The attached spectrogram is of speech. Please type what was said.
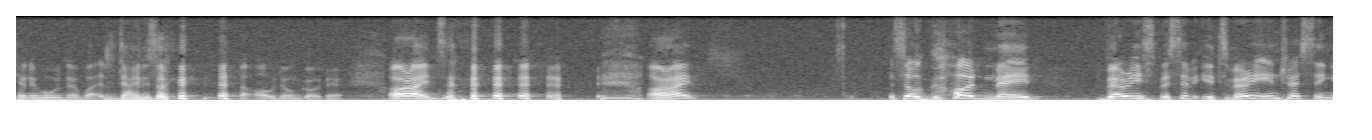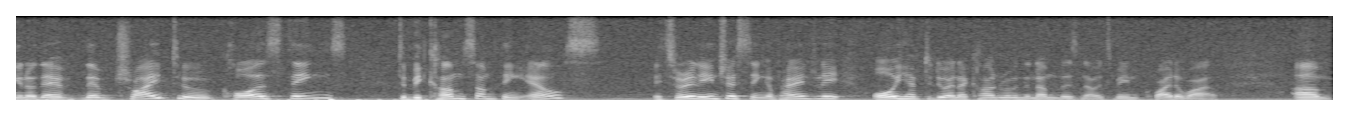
Kenny who the dinosaur? oh, don't go there. All right, all right. So God made very specific. It's very interesting. You know, they've they've tried to cause things to become something else. It's really interesting. Apparently, all you have to do, and I can't remember the numbers now. It's been quite a while um,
